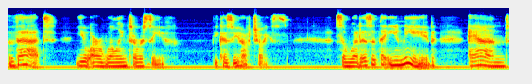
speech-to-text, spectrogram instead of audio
That you are willing to receive because you have choice. So, what is it that you need and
